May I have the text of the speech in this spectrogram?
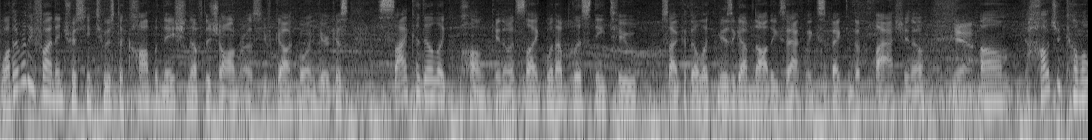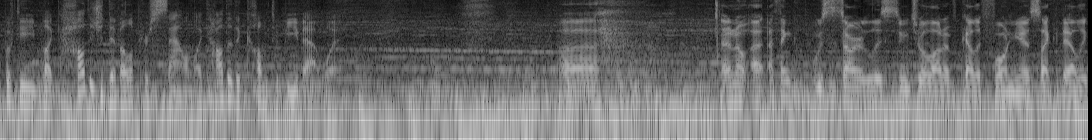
what I really find interesting too is the combination of the genres you've got going here. Because psychedelic punk, you know, it's like when I'm listening to psychedelic music, I'm not exactly expecting the clash, you know. Yeah. Um, how'd you come up with the like? How did you develop your sound? Like, how did it come to be that way? Uh, I don't know. I, I think we started listening to a lot of California psychedelic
